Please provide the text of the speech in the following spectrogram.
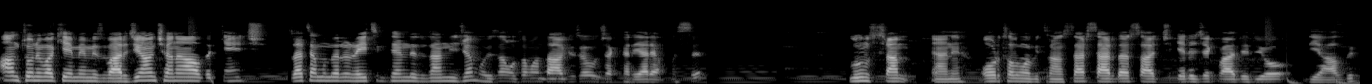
Anthony Vakeme'miz var. Cihan Çan'ı aldık genç. Zaten bunların ratinglerini de düzenleyeceğim. O yüzden o zaman daha güzel olacak kariyer yapması. Lundstram yani ortalama bir transfer. Serdar Saatçi gelecek vaat ediyor diye aldık.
